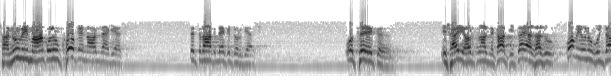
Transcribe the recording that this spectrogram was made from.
سانو بھی ماں کو کھو کے نال لے گیا سی۔ طلاق دے کے ٹر گیا سی۔ اتے ایک عیسائی عورت نال نکاح کیتا ہے ساسو وہ بھی انہوں گنجا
